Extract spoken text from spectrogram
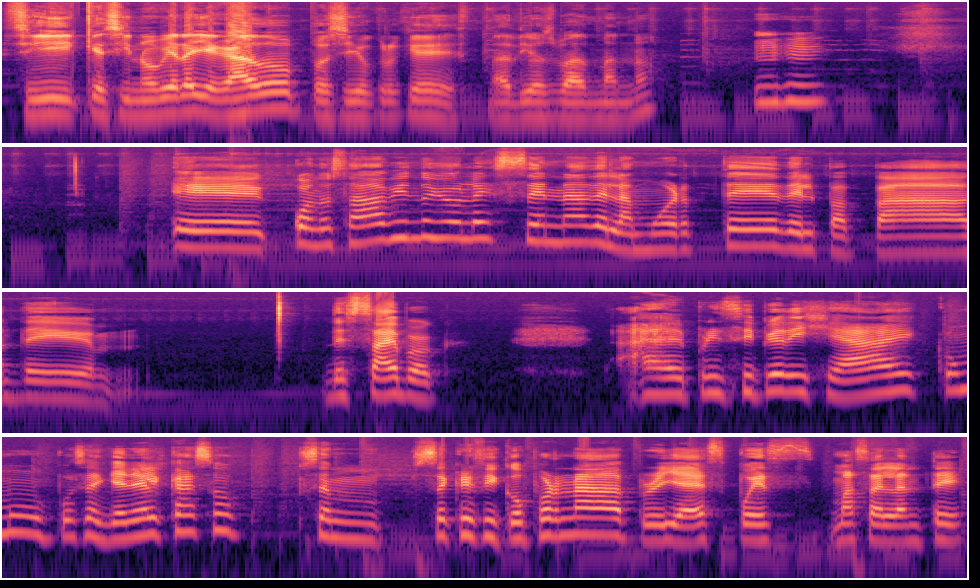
Sí, que si no hubiera llegado, pues yo creo que adiós Batman, ¿no? Ujú. Eh, cuando estaba viendo yo la escena de la muerte del papá de, de Cyborg, al principio dije, ay, ¿cómo? Pues ya en el caso se m- sacrificó por nada, pero ya después, más adelante,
